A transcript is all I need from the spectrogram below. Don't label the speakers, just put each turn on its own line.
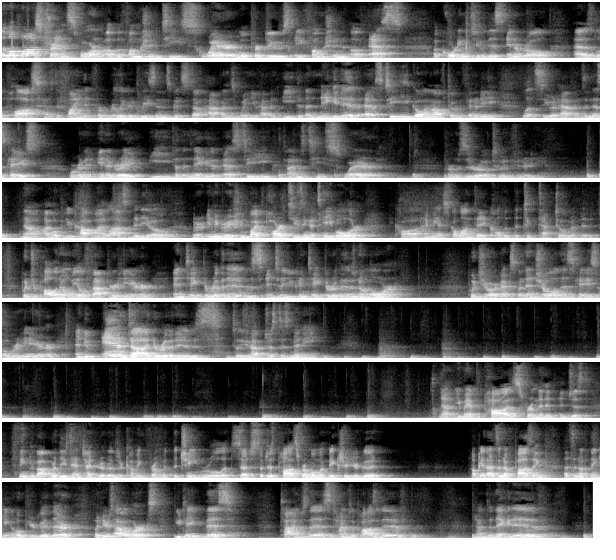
The Laplace transform of the function t squared will produce a function of s according to this integral as Laplace has defined it for really good reasons. Good stuff happens when you have an e to the negative st going off to infinity. Let's see what happens. In this case, we're going to integrate e to the negative st times t squared from 0 to infinity. Now, I hope you caught my last video where integration by parts using a table or Jaime Escalante called it the tic-tac-toe method. Put your polynomial factor here and take derivatives until you can take derivatives no more. Put your exponential, in this case, over here and do anti-derivatives until you have just as many. Now, you may have to pause for a minute and just think about where these antiderivatives are coming from with the chain rule and such. So just pause for a moment, make sure you're good. Okay, that's enough pausing. That's enough thinking. I hope you're good there. But here's how it works. You take this times this times a positive times a negative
